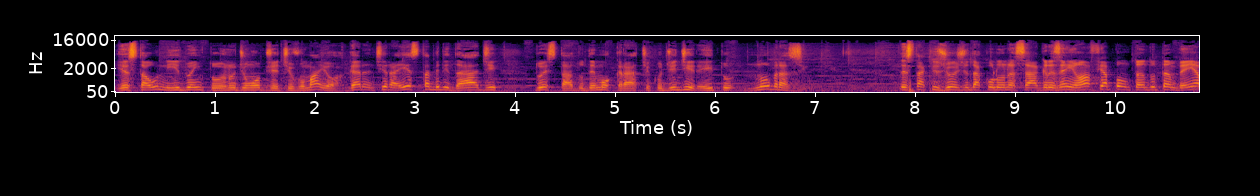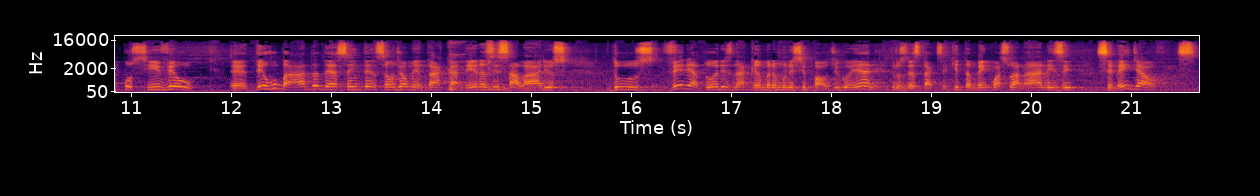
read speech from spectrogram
e está unido em torno de um objetivo maior: garantir a estabilidade do Estado democrático de direito no Brasil. Destaques de hoje da coluna Sagres em Off, apontando também a possível é, derrubada dessa intenção de aumentar cadeiras e salários dos vereadores na Câmara Municipal de Goiânia. Entre os destaques aqui também com a sua análise, Cileide Alves.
